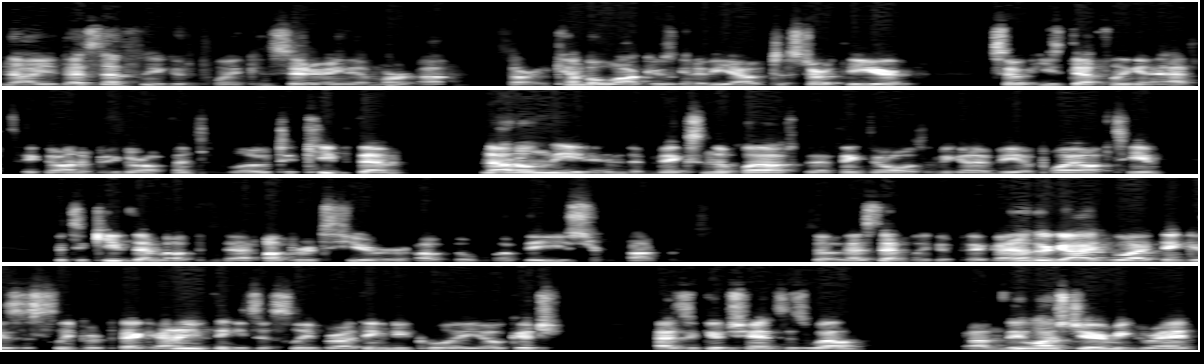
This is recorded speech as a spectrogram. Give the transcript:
No, that's definitely a good point considering that Mark, um, sorry, Kemba Walker is going to be out to start the year, so he's definitely going to have to take on a bigger offensive load to keep them not only in the mix in the playoffs, because I think they're always going to be going to be a playoff team, but to keep them up in that upper tier of the of the Eastern Conference. So that's definitely a good pick. Another guy who I think is a sleeper pick. I don't even think he's a sleeper. I think Nikola Jokic has a good chance as well. Um, they lost Jerami Grant,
